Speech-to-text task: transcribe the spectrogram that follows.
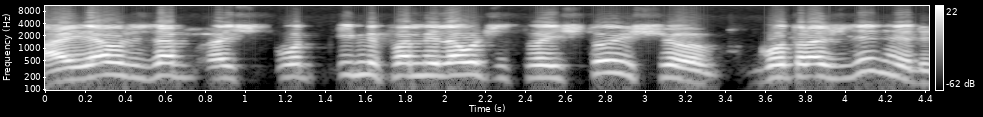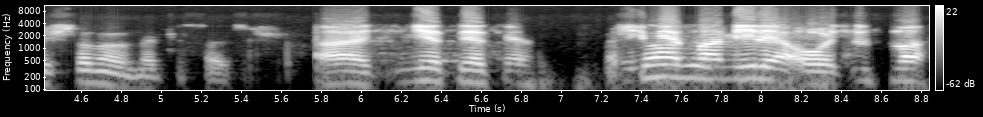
А я уже заб- а вот имя, фамилия, отчество и что еще? Год рождения или что надо написать еще? А, нет, нет, нет. А что Имя, надо? фамилия, отчество.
